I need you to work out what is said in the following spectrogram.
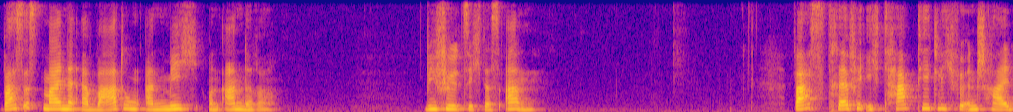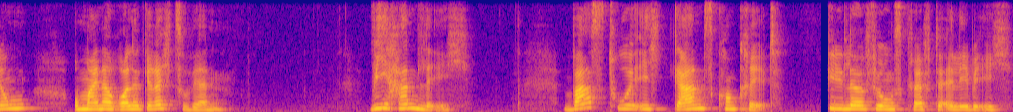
Was ist meine Erwartung an mich und andere? Wie fühlt sich das an? Was treffe ich tagtäglich für Entscheidungen, um meiner Rolle gerecht zu werden? Wie handle ich? Was tue ich ganz konkret? Viele Führungskräfte erlebe ich,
